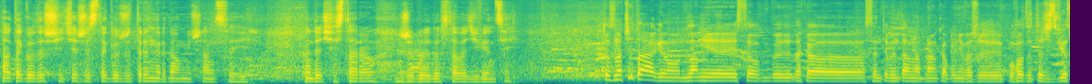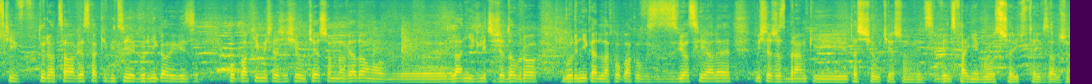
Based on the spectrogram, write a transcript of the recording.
Dlatego też się cieszę z tego, że trener dał mi szansę i będę się starał, żeby dostawać więcej. To znaczy tak, no, dla mnie jest to y, taka sentymentalna bramka, ponieważ y, pochodzę też z wioski, która cała wioska kibicuje Górnikowi, więc chłopaki myślę, że się ucieszą. No wiadomo, y, dla nich liczy się dobro Górnika, dla chłopaków z- wioski, ale myślę, że z bramki też się ucieszą, więc, więc fajnie było strzelić tutaj w Zabrze.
